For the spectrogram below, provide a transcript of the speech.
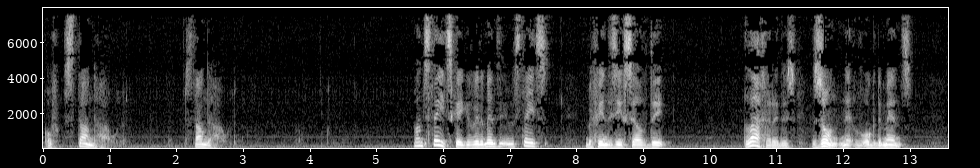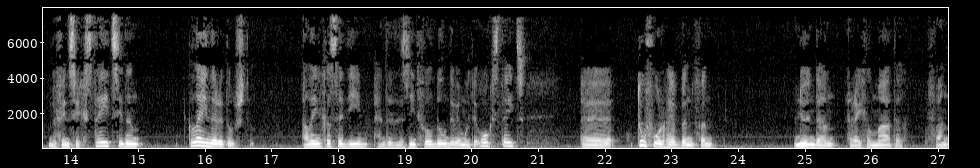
Of stand houdt. Stand houdt. Want steeds, kijk, de mensen, steeds bevinden zichzelf de lagere, dus zon, ook de mens, bevindt zich steeds in een kleinere toestand. Alleen chassadim, en dat is niet voldoende, we moeten ook steeds uh, toevoer hebben van nu en dan regelmatig van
